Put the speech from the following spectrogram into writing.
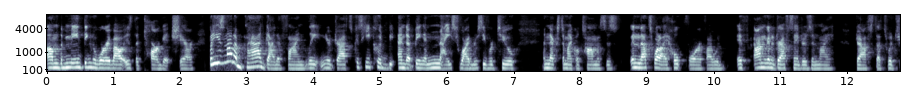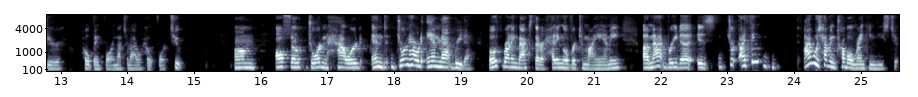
Um, the main thing to worry about is the target share. But he's not a bad guy to find late in your drafts because he could be, end up being a nice wide receiver too, and next to Michael Thomas is, and that's what I hope for if I would, if I'm going to draft Sanders in my drafts. That's what you're hoping for, and that's what I would hope for too. Um, also, Jordan Howard and Jordan Howard and Matt Breida, both running backs that are heading over to Miami. Uh, Matt Breida is, I think, I was having trouble ranking these two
